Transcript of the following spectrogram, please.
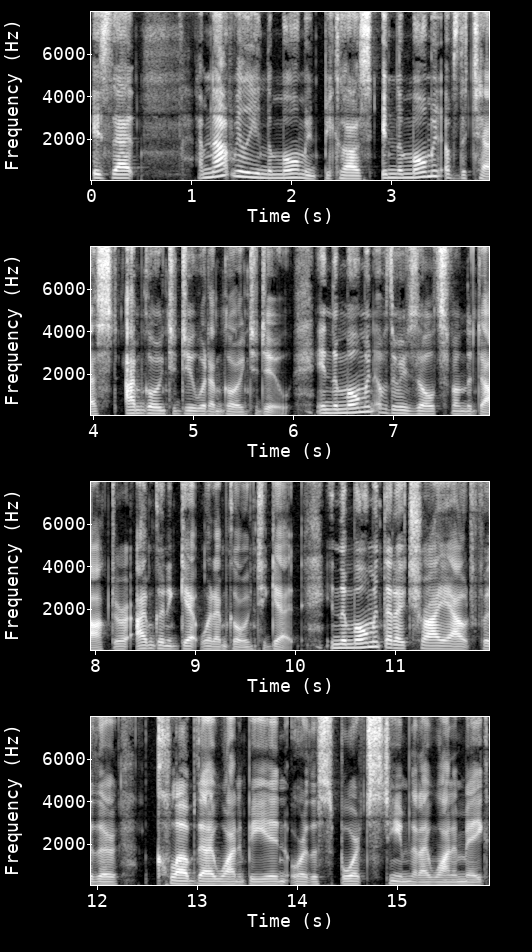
is that I'm not really in the moment because in the moment of the test, I'm going to do what I'm going to do. In the moment of the results from the doctor, I'm going to get what I'm going to get. In the moment that I try out for the club that I want to be in or the sports team that I want to make.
